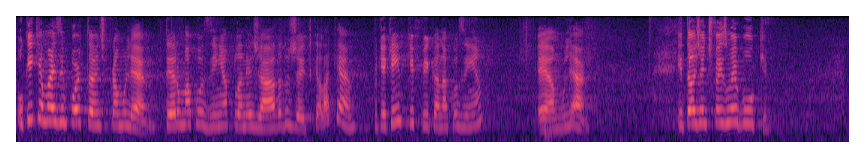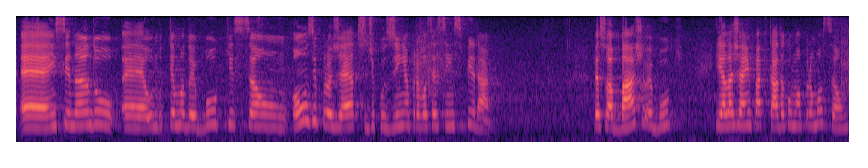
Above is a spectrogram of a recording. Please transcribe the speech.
O que, que é mais importante para a mulher? Ter uma cozinha planejada do jeito que ela quer, porque quem que fica na cozinha é a mulher. Então a gente fez um e-book é, ensinando, é, o tema do e-book são 11 projetos de cozinha para você se inspirar. A pessoa baixa o e-book e ela já é impactada com uma promoção.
